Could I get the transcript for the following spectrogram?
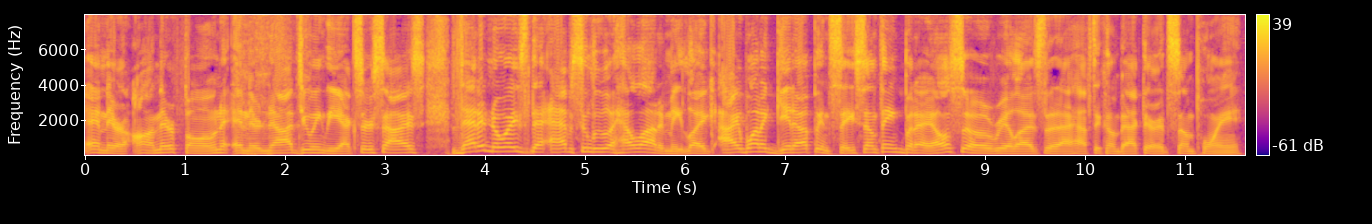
and they're on their phone and they're not doing the exercise, that annoys the absolute hell out of me. Like I want to get up and say something, but I also realize that I have to come back there at some point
